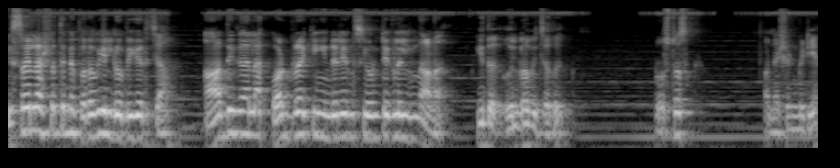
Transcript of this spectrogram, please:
ഇസ്രായേൽ രാഷ്ട്രത്തിന്റെ പിറവിയിൽ രൂപീകരിച്ച ആദ്യകാല കോഡ് ബ്രേക്കിംഗ് ഇന്റലിജൻസ് യൂണിറ്റുകളിൽ നിന്നാണ് ഇത് ഉത്ഭവിച്ചത്. റോസ്റ്റസ്ക് മീഡിയ.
